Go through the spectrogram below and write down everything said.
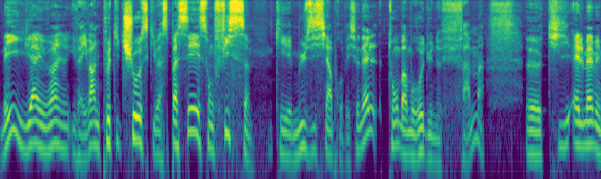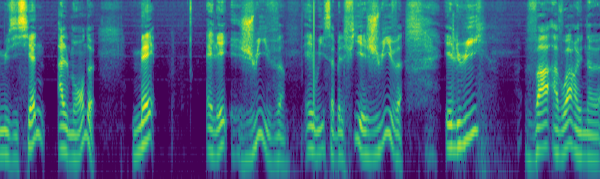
Mais il va y avoir une petite chose qui va se passer. Son fils, qui est musicien professionnel, tombe amoureux d'une femme. Euh, qui elle-même est musicienne allemande, mais elle est juive. Et oui, sa belle-fille est juive. Et lui va avoir une,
